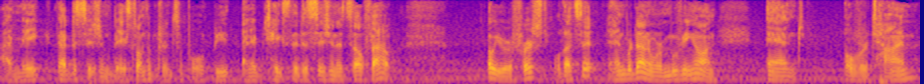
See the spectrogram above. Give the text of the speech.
I make that decision based on the principle, and it takes the decision itself out oh, you were first? Well, that's it. And we're done and we're moving on. And over time,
